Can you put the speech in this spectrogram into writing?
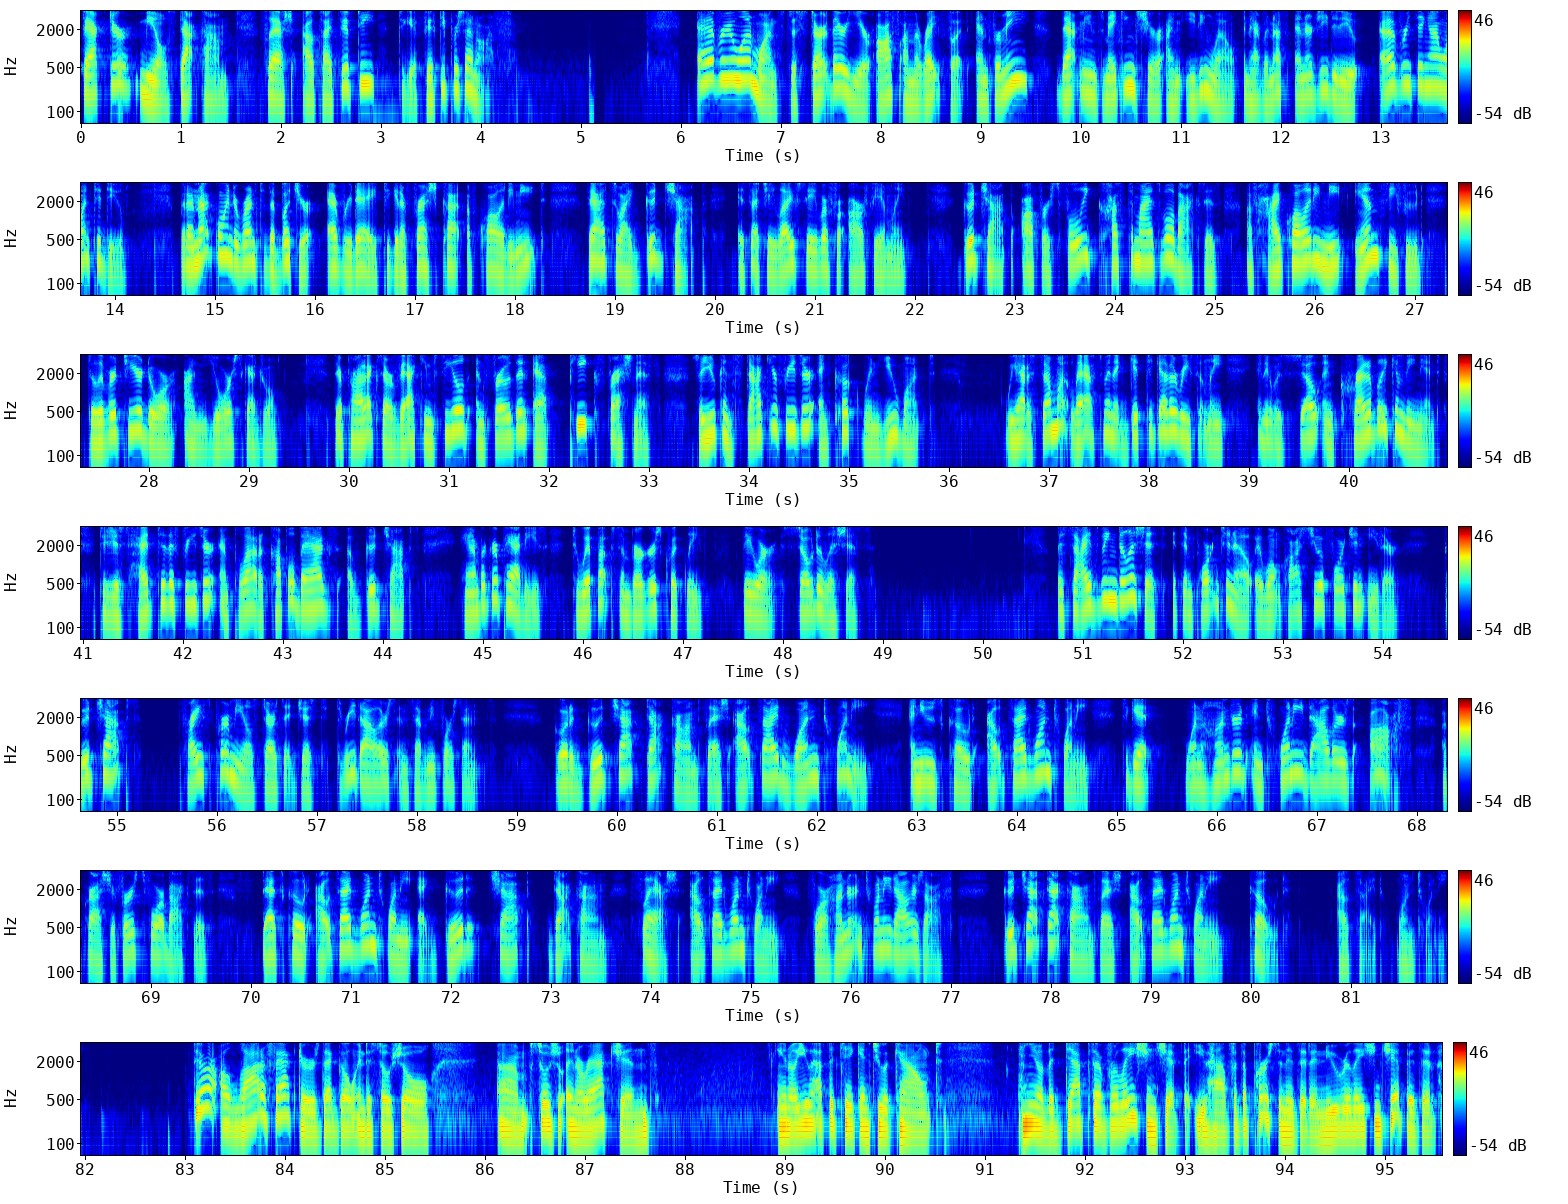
factormeals.com slash outside50 to get 50% off. Everyone wants to start their year off on the right foot, and for me, that means making sure I'm eating well and have enough energy to do everything I want to do. But I'm not going to run to the butcher every day to get a fresh cut of quality meat. That's why Good Chop is such a lifesaver for our family. Good Chop offers fully customizable boxes of high quality meat and seafood delivered to your door on your schedule. Their products are vacuum sealed and frozen at peak freshness, so you can stock your freezer and cook when you want. We had a somewhat last minute get together recently, and it was so incredibly convenient to just head to the freezer and pull out a couple bags of Good Chops hamburger patties to whip up some burgers quickly. They were so delicious. Besides being delicious, it's important to know it won't cost you a fortune either. Good Chops price per meal starts at just $3.74. Go to goodchop.com slash outside120 and use code outside120 to get $120 off across your first four boxes. That's code outside120 at goodchop.com slash outside120 for $120 off. goodchop.com slash outside120 code outside 120. There are a lot of factors that go into social um, social interactions. You know, you have to take into account you know the depth of relationship that you have with the person. Is it a new relationship? Is it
